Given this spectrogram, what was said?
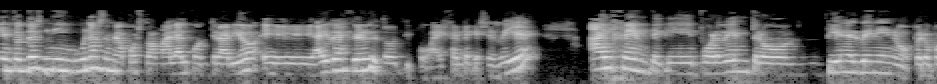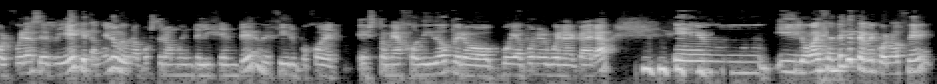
entonces ninguna se me ha puesto a mal, al contrario, eh, hay reacciones de todo tipo. Hay gente que se ríe, hay gente que por dentro tiene el veneno, pero por fuera se ríe, que también lo veo una postura muy inteligente, decir, pues joder, esto me ha jodido, pero voy a poner buena cara. Em, y luego hay gente que te reconoce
